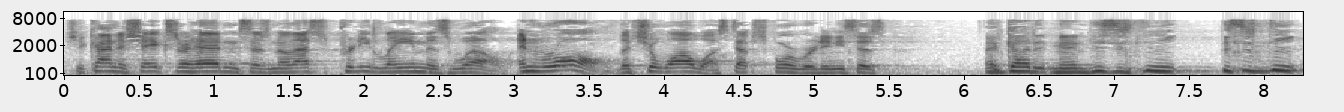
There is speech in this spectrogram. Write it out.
She kind of shakes her head and says, No, that's pretty lame as well. And Raul, the chihuahua, steps forward and he says, I've got it, man. This is neat. This is neat.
